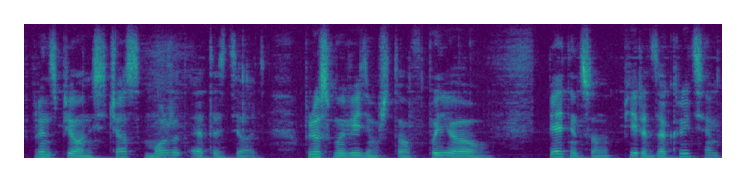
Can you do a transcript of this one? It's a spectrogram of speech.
В принципе, он и сейчас может это сделать. Плюс мы видим, что в, э, пятницу перед закрытием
